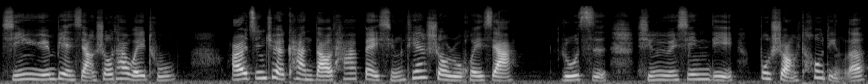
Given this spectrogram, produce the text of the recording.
行云便想收他为徒，而今却看到他被刑天收入麾下，如此，行云心底不爽透顶了。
